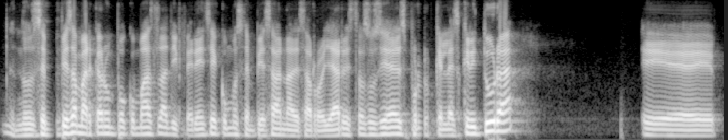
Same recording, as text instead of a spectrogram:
donde se empieza a marcar un poco más la diferencia y cómo se empiezan a desarrollar estas sociedades, porque la escritura eh,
